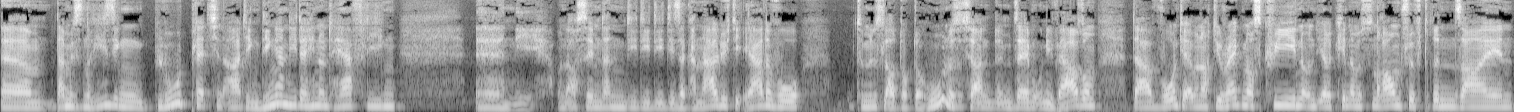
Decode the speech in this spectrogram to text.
Ähm, da mit diesen riesigen Blutplättchenartigen Dingern, die da hin und her fliegen. Äh, nee. Und außerdem dann die, die, die, dieser Kanal durch die Erde, wo zumindest laut Dr. Who, das ist ja im selben Universum, da wohnt ja immer noch die Ragnos Queen und ihre Kinder müssten ein Raumschiff drin sein.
